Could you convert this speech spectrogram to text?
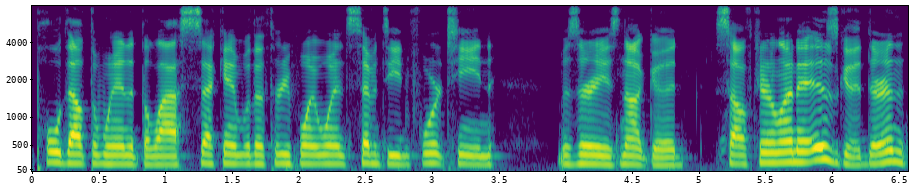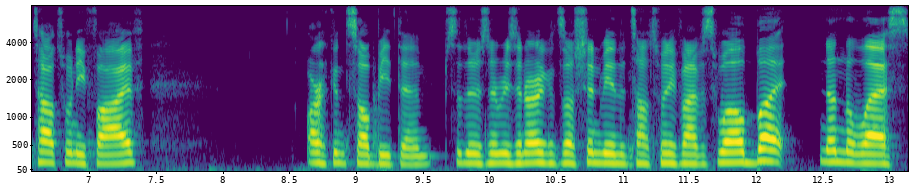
pulled out the win at the last second with a three point win, 17 14. Missouri is not good. South Carolina is good. They're in the top 25. Arkansas beat them, so there's no reason Arkansas shouldn't be in the top 25 as well. But nonetheless,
